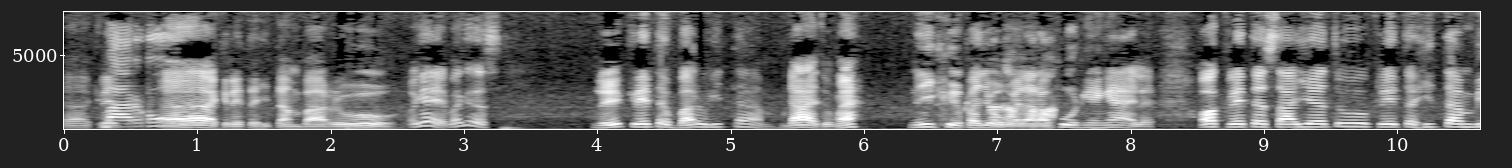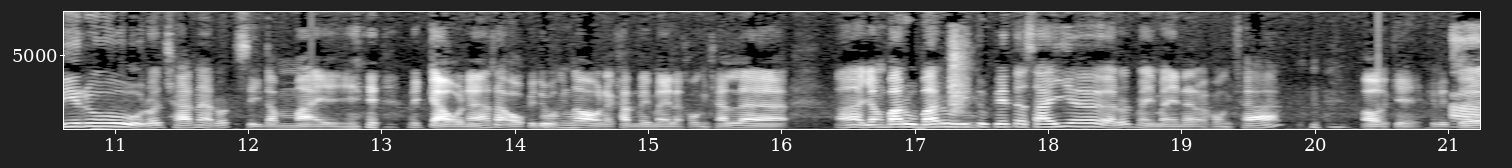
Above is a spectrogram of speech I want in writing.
Ha, ah, kereta, baru. Ah, kereta hitam baru. Okey bagus. Kereta baru hitam. Dah itu mah นี่คือประโยคเหรอเวลาเราพูดง่าย ๆ เลยอ๋อ kereta saya ตู้ kereta hitam biru รถฉันน่ะรถสีดำใหม่ ไม่เก่านะ ถ้าออกไปดูข้างนอกนะคันใหม่ๆละของฉันแหละอ่ายัง baru baru itu kereta saya รถใหม่ๆนั่นแหละของฉันโอเค kereta ค่ะ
